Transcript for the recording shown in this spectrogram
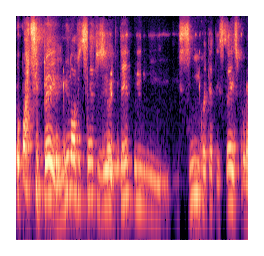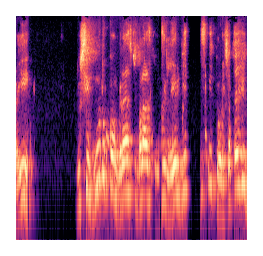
Eu participei em 1985, 86, por aí, do segundo Congresso Brasileiro de Escritores. Só teve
